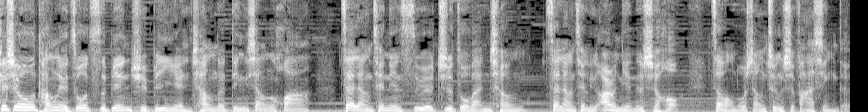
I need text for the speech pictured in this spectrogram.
这是由唐磊作词、编曲并演唱的《丁香花》，在两千年四月制作完成，在两千零二年的时候，在网络上正式发行的。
